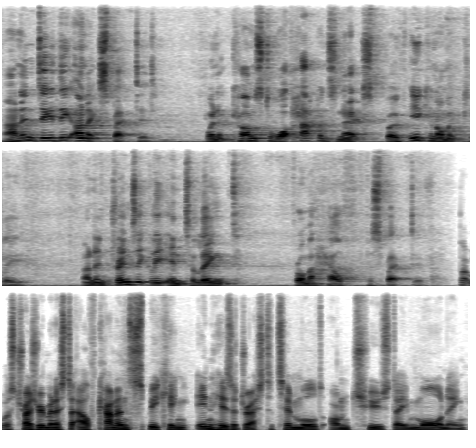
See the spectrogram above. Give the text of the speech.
and indeed the unexpected when it comes to what happens next, both economically and intrinsically interlinked from a health perspective. That was Treasury Minister Alf Cannon speaking in his address to Tynwald on Tuesday morning.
